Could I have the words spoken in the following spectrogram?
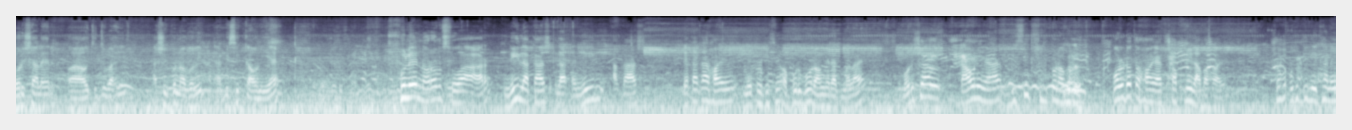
বরিশালের ঐতিহ্যবাহী শিল্পনগরী বিসিক কাউনিয়ে ফুলে নরম সোয়ার নীল আকাশ নীল আকাশ একাকার হয়ে মেতে উঠেছে অপূর্ব রঙের এক মেলায়। বরিশাল কাউনিয়ার বিসিক শিল্পনগরী পরিণত হয় এক স্বপ্নের আবহাওয়ায়। সব প্রতিদিন এখানে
